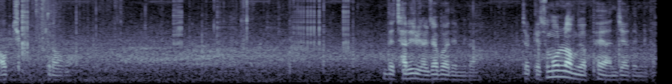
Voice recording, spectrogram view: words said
아홉치 더라고. 근데 자리를 잘 잡아야 됩니다. 저렇게 수몰나무 옆에 앉아야 됩니다.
